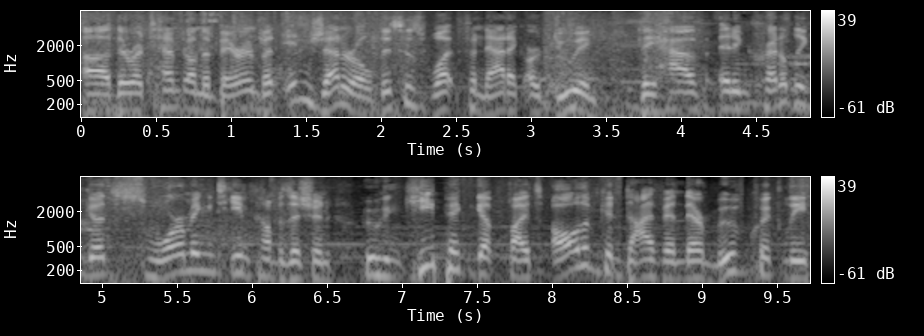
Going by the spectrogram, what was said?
uh, their attempt on the Baron, but in general, this is what Fnatic are doing. They have an incredibly good swarming team composition who can keep picking up fights. All of them can dive in there, move quickly,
